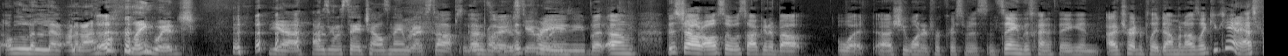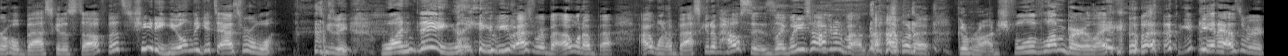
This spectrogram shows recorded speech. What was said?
al- language. Yeah, I was gonna say a child's name, but I stopped, so that That's probably right. just It's gave it away. But um, this child also was talking about what uh, she wanted for Christmas and saying this kind of thing. And I tried to play dumb, and I was like, "You can't ask for a whole basket of stuff. That's cheating. You only get to ask for one." Excuse me, one thing. Like if you ask for a, ba- I want a, ba- I want a basket of houses. Like what are you talking about? I want a garage full of lumber. Like you can't ask for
